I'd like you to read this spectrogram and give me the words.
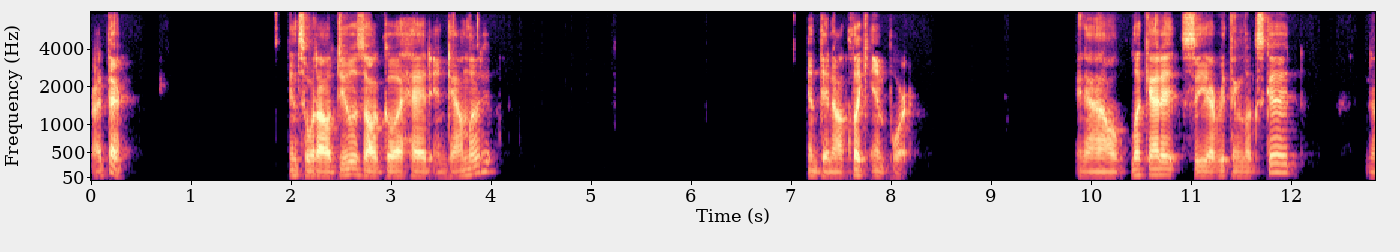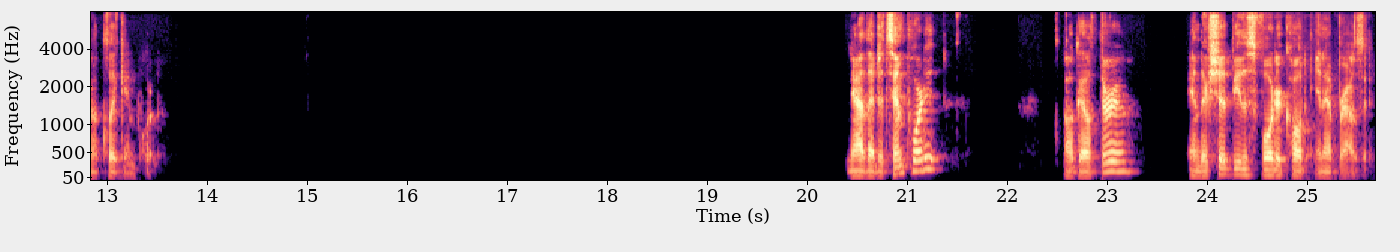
right there. And so what I'll do is I'll go ahead and download it. And then I'll click import. And I'll look at it, see everything looks good, and I'll click import. Now that it's imported, I'll go through and there should be this folder called in-app browser.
